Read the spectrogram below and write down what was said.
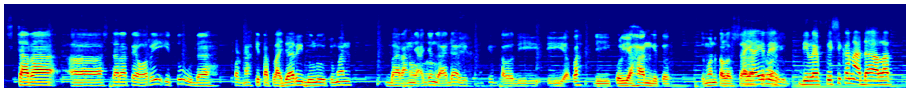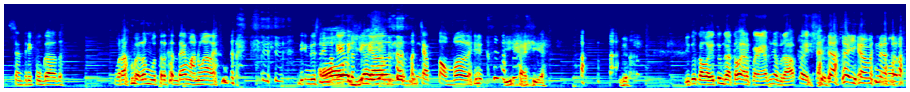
Secara eh, secara teori itu udah pernah kita pelajari dulu, cuman barangnya Oh, aja nggak ada gitu. Mungkin kalau di di apa di kuliahan gitu. Cuman kalau secara Kayak ini. teori Di lab fisik kan ada alat sentrifugal tuh. Orang bala muter kentanya manual ya. di industri Oh, makanya udah iya, tinggal iya, bener, pencet tombol ya. iya iya. itu kalau itu nggak tahu RPM-nya berapa itu. Iya benar.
